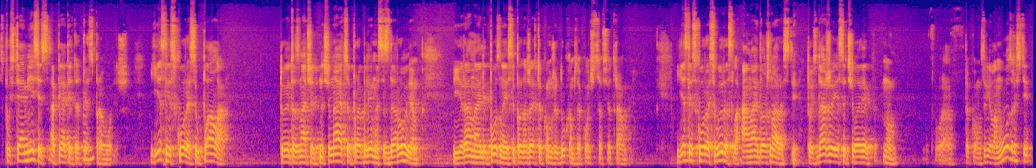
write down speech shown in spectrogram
Спустя месяц опять этот тест проводишь. Если скорость упала, то это значит начинаются проблемы со здоровьем, и рано или поздно, если продолжать в таком же духом, закончится все травмой. Если скорость выросла, она и должна расти. То есть даже если человек ну, в, в таком зрелом возрасте,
